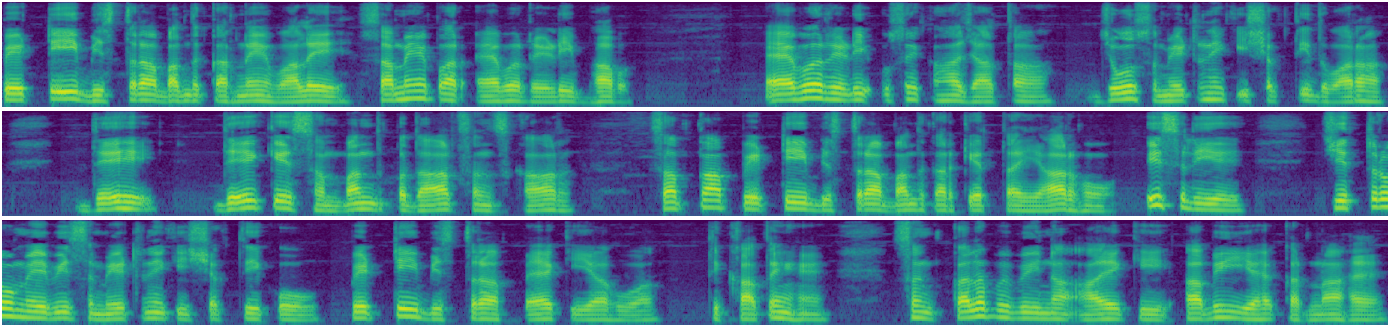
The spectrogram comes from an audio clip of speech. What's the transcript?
पेटी बिस्तरा बंद करने वाले समय पर एवर रेडी भव। एवर रेडी उसे कहा जाता, जो समेटने की शक्ति द्वारा देह देह के संबंध, पदार्थ, संस्कार, सबका पेटी बिस्तरा बंद करके तैयार हो। इसलिए चित्रों में भी समेटने की शक्ति को पेटी बिस्तरा पैक किया हुआ दिखाते हैं। संकल्प भी ना आए कि अभी यह करना है,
